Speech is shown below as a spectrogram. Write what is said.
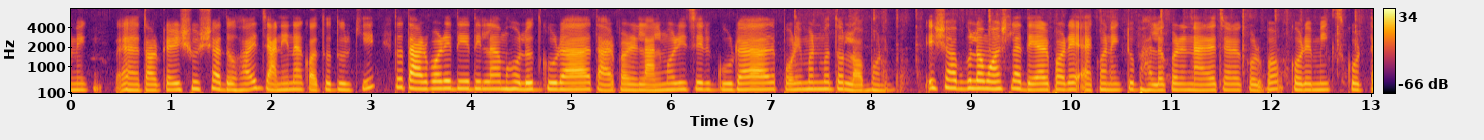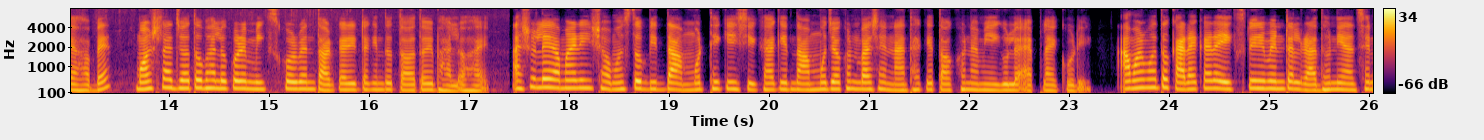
অনেক তরকারি সুস্বাদু হয়, জানি না কত দূর কি। তো তারপরে দিয়ে দিলাম হলুদ গুঁড়া, তারপরে লাল মরিচের গুঁড়া, পরিমাণ মতো লবণ। এই সবগুলো মশলা দেওয়ার পরে এখন একটু ভালো করে নাড়াচাড়া করব, করে মিক্স করতে হবে। মশলা যত ভালো করে মিক্স করবেন, তরকারিটা কিন্তু ততই ভালো হয়। আসলে আমার এই সমস্ত বিদ্যা আম্মুর থেকেই শেখা, কিন্তু আম্মু যখন বাসায় না থাকে, তখন আমি এগুলো অ্যাপ্লাই করি। আমার মতো কারা কারা এক্সপেরিমেন্টাল রাঁধুনি আছেন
